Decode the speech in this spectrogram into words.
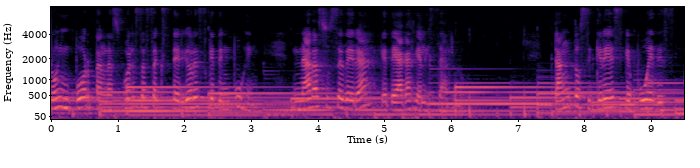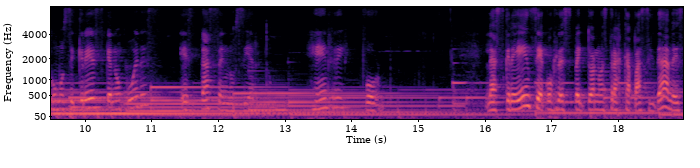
no importan las fuerzas exteriores que te empujen, nada sucederá que te haga realizarlo. Tanto si crees que puedes como si crees que no puedes, estás en lo cierto. Henry Ford. Las creencias con respecto a nuestras capacidades,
